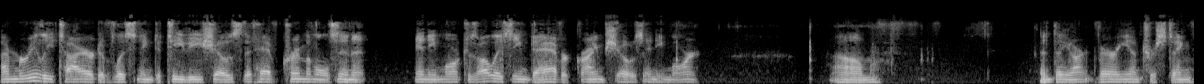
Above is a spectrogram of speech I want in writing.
I'm really tired of listening to TV shows that have criminals in it anymore because all they seem to have are crime shows anymore. Um, and they aren't very interesting.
